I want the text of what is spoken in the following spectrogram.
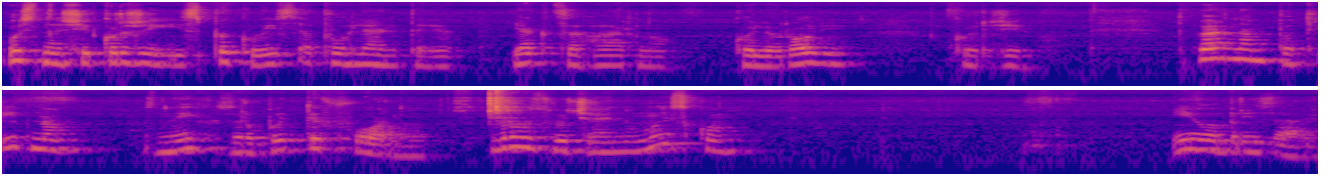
Ось наші коржі і спеклися. Погляньте, як це гарно кольорові коржі. Тепер нам потрібно з них зробити форму. Беру звичайну миску і обрізаю.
